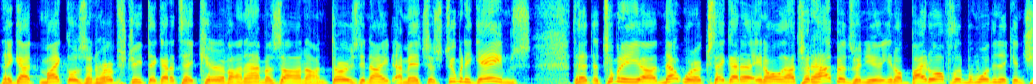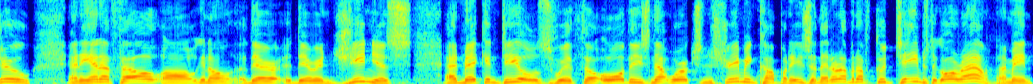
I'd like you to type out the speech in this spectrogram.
they got Michaels and Herbstreit. They got to take care of on Amazon on Thursday night. I mean, it's just too many games. That too many uh, networks. They got to. You know, that's that's what happens when you you know bite off a little bit more than you can chew. And the NFL, uh, you know, they're they're ingenious at making deals with uh, all these networks and streaming companies, and they don't have enough good teams to go around. I mean,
